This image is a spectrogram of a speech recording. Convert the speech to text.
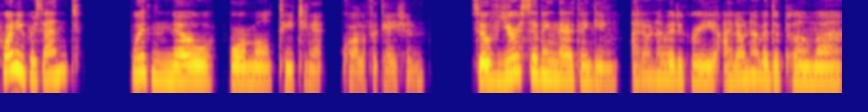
20% with no formal teaching qualification. So if you're sitting there thinking, I don't have a degree, I don't have a diploma,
